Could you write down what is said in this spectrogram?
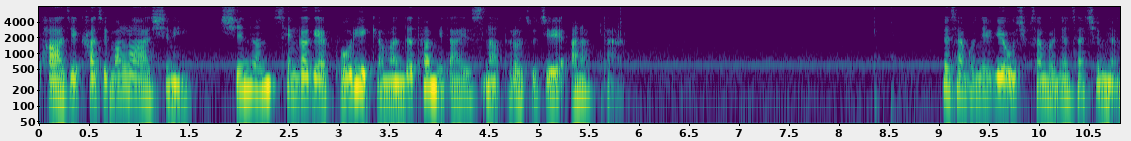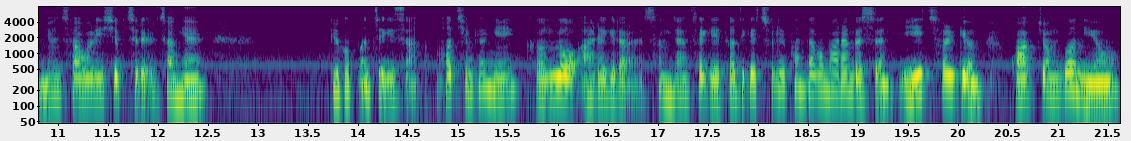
파직하지 말라 하시니 신은 생각에 벌이 경한 듯합니다 하였으나 들어주지 않았다. 연산군 1기 53권 연산 10년 윤 4월 27일 정해 일곱 번째 기사. 허침 등이 근로 아래기라 성장색이 더디게 출입한다고 말한 것은 이철균, 곽종번이요.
